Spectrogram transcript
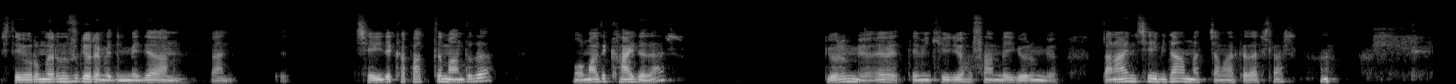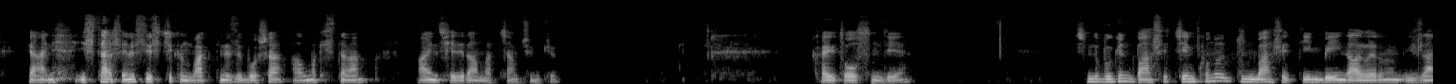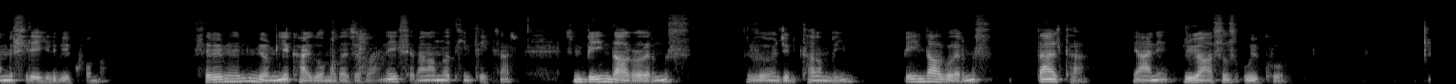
İşte yorumlarınızı göremedim Medya Hanım. Ben e, şeyi de kapattığım anda da normalde kaydeder. Görünmüyor. Evet, deminki video Hasan Bey görünmüyor. Ben aynı şeyi bir daha anlatacağım arkadaşlar. Yani isterseniz siz çıkın. Vaktinizi boşa almak istemem. Aynı şeyleri anlatacağım çünkü. Kayıt olsun diye. Şimdi bugün bahsedeceğim konu dün bahsettiğim beyin dalgalarının izlenmesiyle ilgili bir konu. Sebebini bilmiyorum. Niye kaydolmadı acaba? Neyse ben anlatayım tekrar. Şimdi beyin dalgalarımız, hızlı önce bir tanımlayayım. Beyin dalgalarımız delta yani rüyasız uyku,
